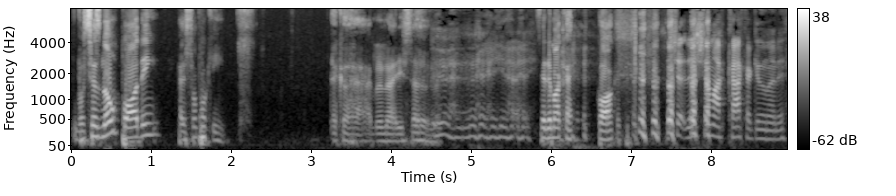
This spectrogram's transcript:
Vocês não podem. Espera só um pouquinho. É que ah, meu nariz tá. Seria uma ca- coca. deixa, deixa a macaca aqui no nariz.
